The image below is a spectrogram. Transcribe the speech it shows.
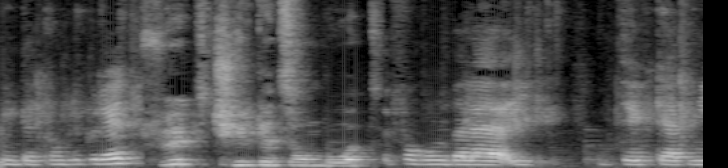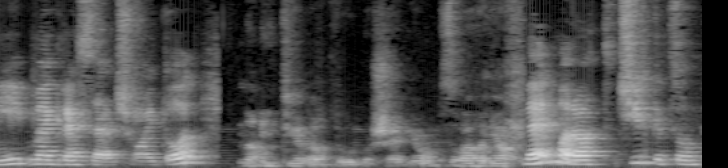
mint egy krumplipürét, Főtt csirkecombot. fogunk bele így tépkedni, megreszelt sajtot. Na, itt jön a durvaság, jó? Szóval, hogy a Megmaradt csirkecomb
